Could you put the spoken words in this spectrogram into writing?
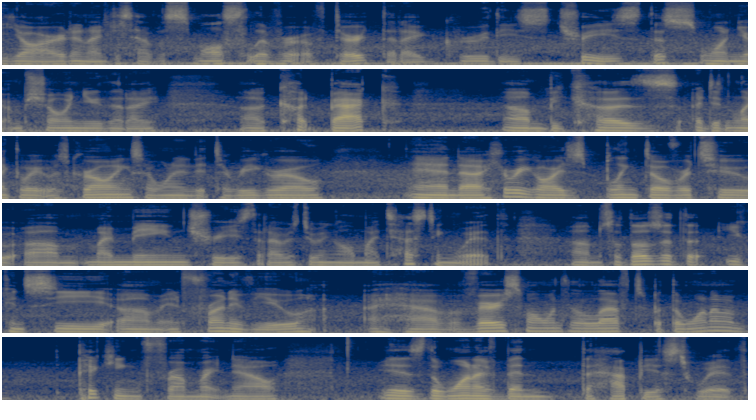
yard and I just have a small sliver of dirt that I grew these trees. This one I'm showing you that I uh, cut back um, because I didn't like the way it was growing so I wanted it to regrow. And uh, here we go, I just blinked over to um, my main trees that I was doing all my testing with. Um, so those are the, you can see um, in front of you, I have a very small one to the left, but the one I'm picking from right now is the one I've been the happiest with.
